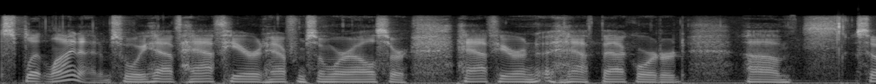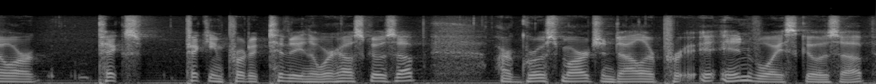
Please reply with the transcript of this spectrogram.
split line items. So we have half here and half from somewhere else, or half here and half back ordered. Um, so our picks, picking productivity in the warehouse goes up. Our gross margin dollar per invoice goes up.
